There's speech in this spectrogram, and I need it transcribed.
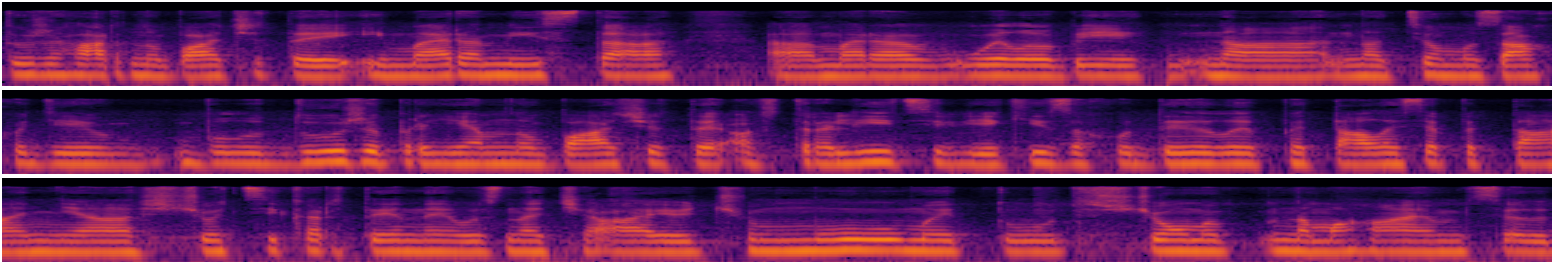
дуже гарно бачити і мера міста, мера Уилобі на, на цьому заході. Було дуже приємно бачити австралійців, які заходили, питалися питання, що ці картини означають, чому ми тут, що ми намагаємося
